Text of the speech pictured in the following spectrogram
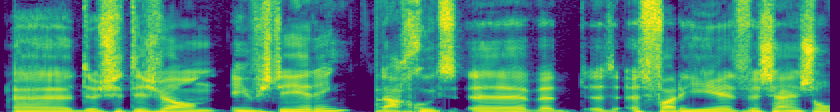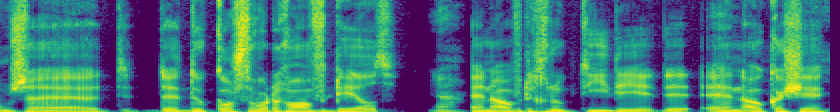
Eh, dus het is wel een investering. Nou goed, eh, het, het varieert. We zijn soms, eh, de, de kosten worden gewoon verdeeld. Ja. En over de groep die, de- en ook als je,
